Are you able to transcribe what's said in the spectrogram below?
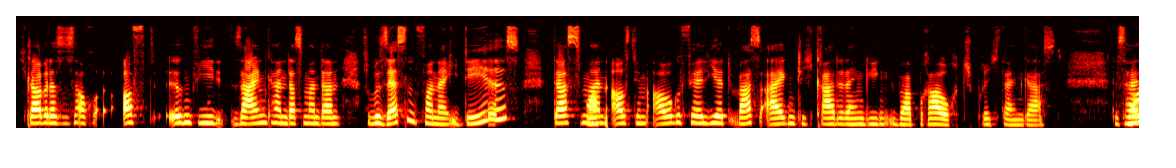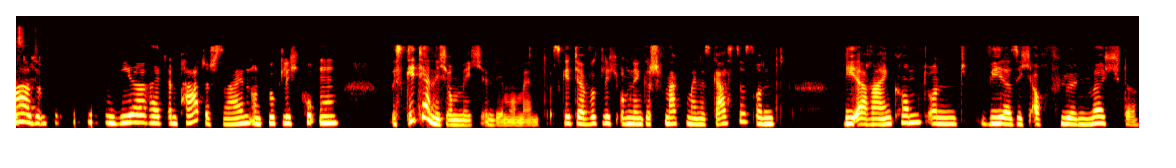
ich glaube, dass es auch oft irgendwie sein kann, dass man dann so besessen von einer Idee ist, dass man ja. aus dem Auge verliert, was eigentlich gerade dein Gegenüber braucht, sprich dein Gast. Das heißt, ja, also im Prinzip müssen wir halt empathisch sein und wirklich gucken, es geht ja nicht um mich in dem Moment. Es geht ja wirklich um den Geschmack meines Gastes und wie er reinkommt und wie er sich auch fühlen möchte.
